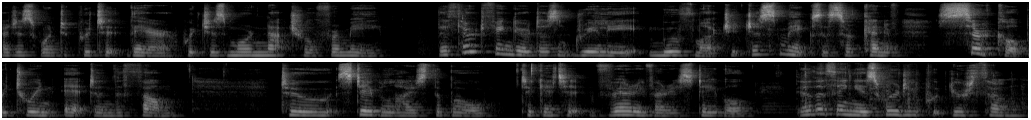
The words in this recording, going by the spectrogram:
I just want to put it there, which is more natural for me. The third finger doesn't really move much, it just makes a sort kind of circle between it and the thumb to stabilize the bow, to get it very, very stable. The other thing is, where do you put your thumb?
